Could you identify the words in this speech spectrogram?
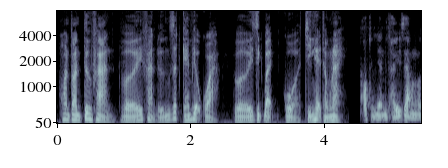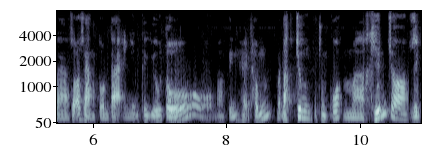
hoàn toàn tương phản với phản ứng rất kém hiệu quả với dịch bệnh của chính hệ thống này có thể nhận thấy rằng là rõ ràng tồn tại những cái yếu tố mang tính hệ thống và đặc trưng của Trung Quốc mà khiến cho dịch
